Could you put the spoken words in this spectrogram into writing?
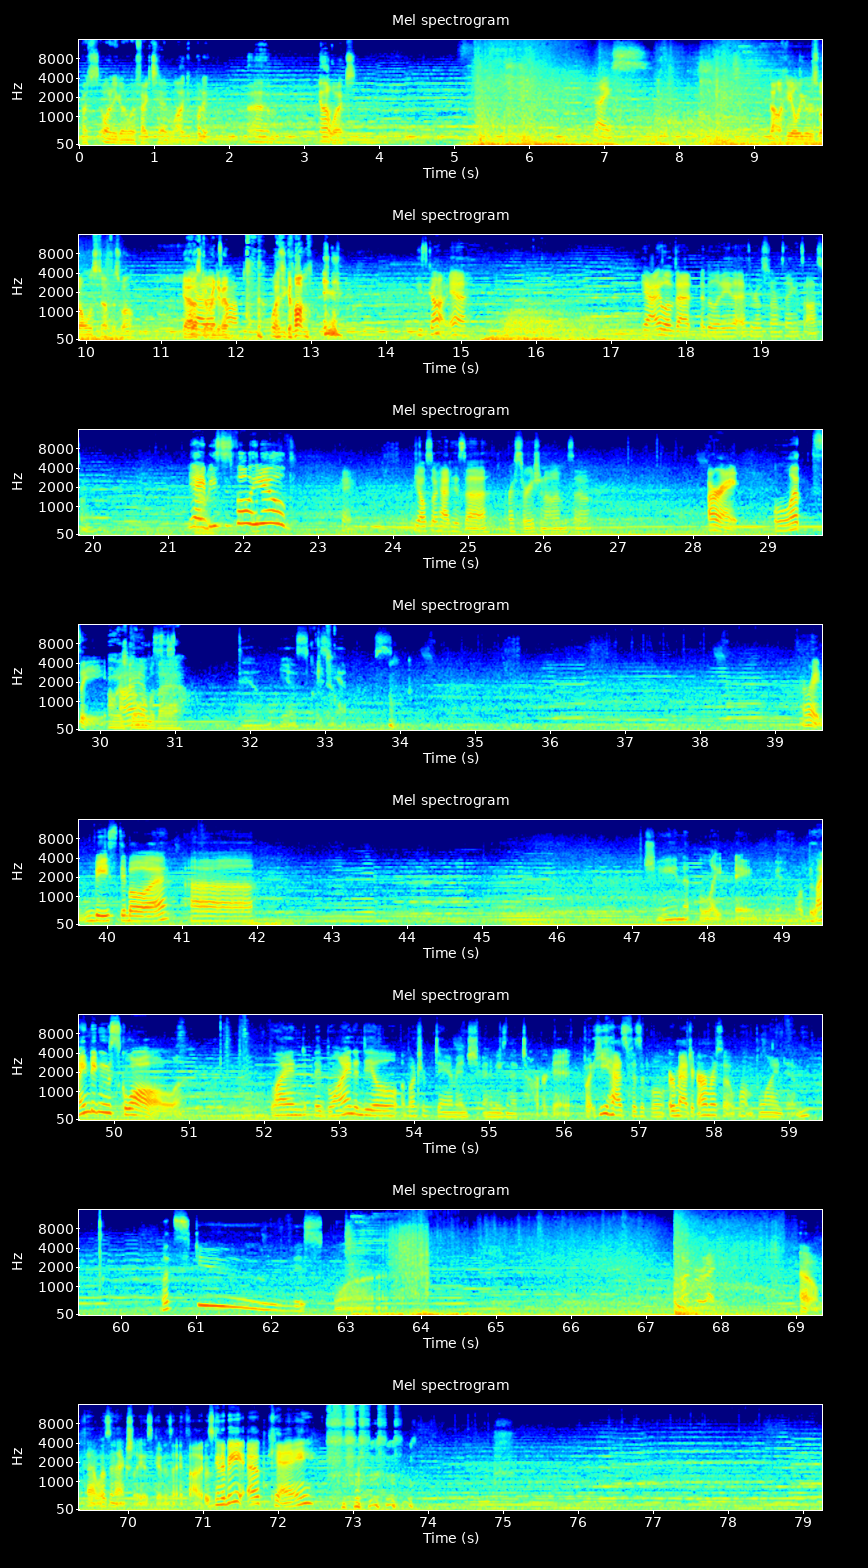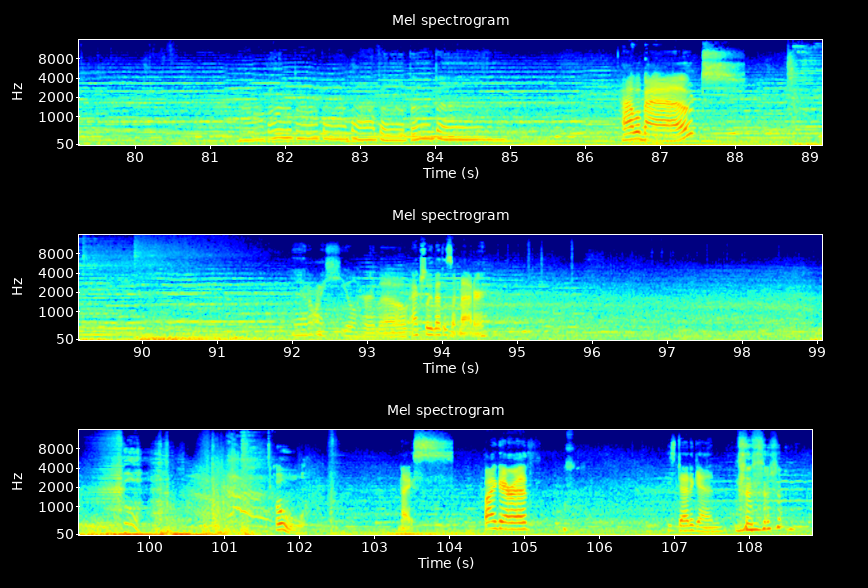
But it's only going to affect him. Well, I can put it. Um, yeah, that works. Nice. That'll heal you as well and stuff as well. Yeah, let's Yeah, get rid of him. Where's he gone? He's gone, yeah. Yeah, I love that ability, that ethereal storm thing. It's awesome. Yay, Yeah, we- Beast is full healed! Okay. He also had his uh restoration on him, so. Alright. Let's see. Oh, he's I gone over there. Still, yes, yes, he has. Alright, Beastie Boy. Uh. Chain lightning or blinding squall. Blind. They blind and deal a bunch of damage to enemies in a target, but he has physical or magic armor, so it won't blind him. Let's do this one. I'm ready. Oh, that wasn't actually as good as I thought it was gonna be. Okay. How about? I don't want to heal her though. Actually, that doesn't matter. Oh, Nice. Bye, Gareth. He's dead again.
